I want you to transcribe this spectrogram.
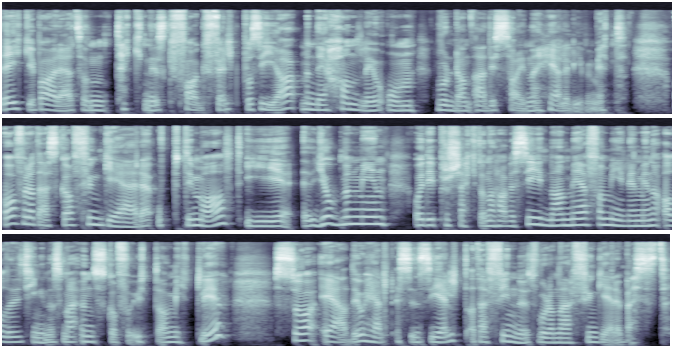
det er ikke bare et sånn teknisk fagfelt på sida, men det handler jo om hvordan jeg designer hele livet mitt. Og for at jeg skal fungere optimalt i jobben min og i de prosjektene jeg har ved siden av, med familien min og alle de tingene som jeg ønsker å få ut av mitt liv, så er det jo helt essensielt at jeg finner ut hvordan jeg fungerer best.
